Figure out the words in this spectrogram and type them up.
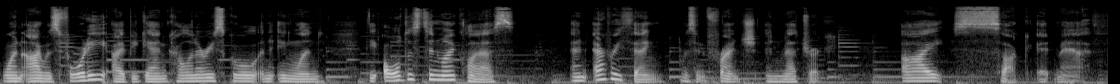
When I was 40, I began culinary school in England, the oldest in my class, and everything was in French and metric. I suck at math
